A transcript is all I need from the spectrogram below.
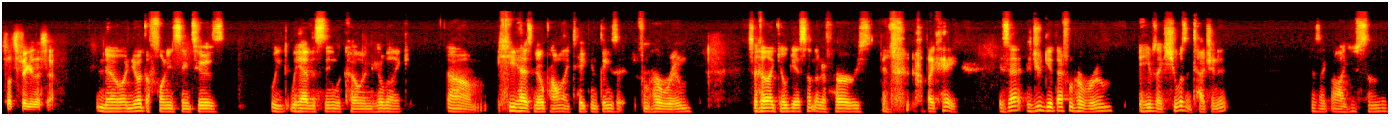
So let's figure this out. No, and you know what the funniest thing too is, we we have this thing with Cohen. He'll be like, um, he has no problem like taking things that, from her room. So he'll like go get something of hers and like, hey, is that? Did you get that from her room? And he was like, she wasn't touching it. I was like, oh, you son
